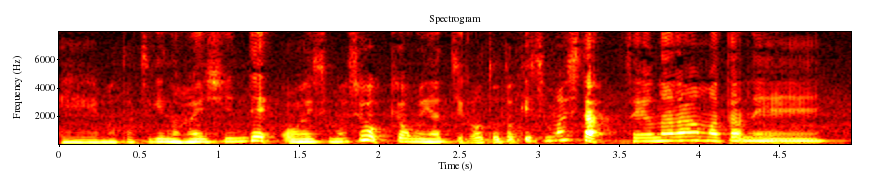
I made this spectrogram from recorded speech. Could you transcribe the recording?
えー、また次の配信でお会いしましょう。今日もやっちがお届けしました。さようなら。またね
